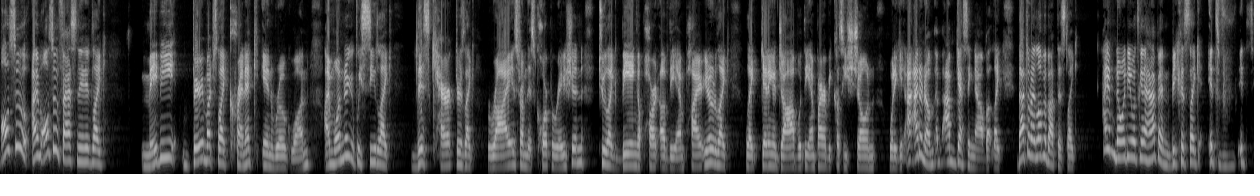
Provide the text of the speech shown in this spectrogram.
also I'm also fascinated like maybe very much like Krennic in Rogue One. I'm wondering if we see like this character's like rise from this corporation to like being a part of the empire. You know, like like getting a job with the empire because he's shown what he can. I, I don't know. I'm, I'm guessing now, but like that's what I love about this. Like I have no idea what's gonna happen because like it's it's.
